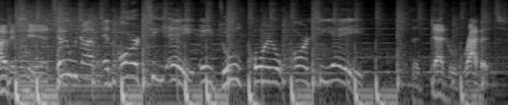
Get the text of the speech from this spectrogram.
My name's here. Today we got an RTA, a dual coil RTA, the Dead Rabbit,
